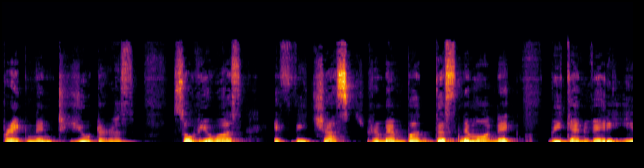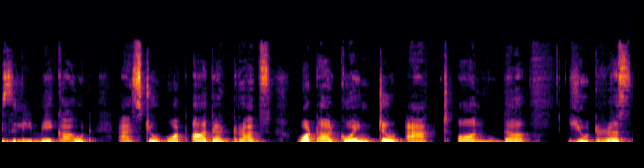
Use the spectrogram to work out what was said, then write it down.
pregnant uterus. So viewers, if we just remember this mnemonic, we can very easily make out as to what are the drugs, what are going to act on the uterus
